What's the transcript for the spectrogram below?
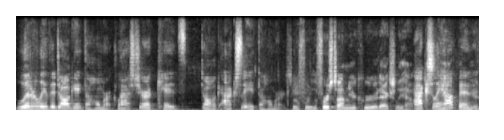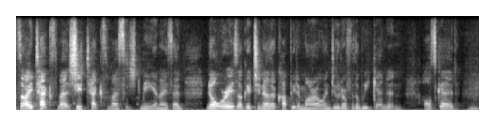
literally the dog ate the homework. Last year, a kid's dog actually ate the homework. So, for the first time in your career, it actually happened. Actually Yeah, happened. yeah. So I text me- she text messaged me and I said, "No worries, I'll get you another copy tomorrow and do it over the weekend and all's good." Mm.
